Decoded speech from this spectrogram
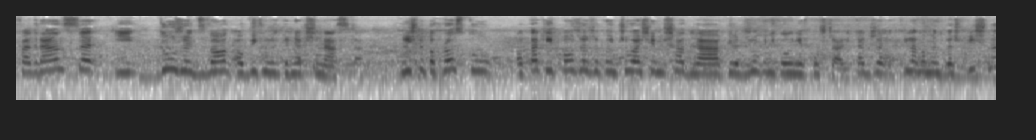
kwadranse i duży dzwon, a obiecił, że jest godzina 13. Byliśmy po prostu o takiej porze, że kończyła się msza dla pielgrzymów i nikogo nie wpuszczali. Także chwila, moment weszliśmy.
